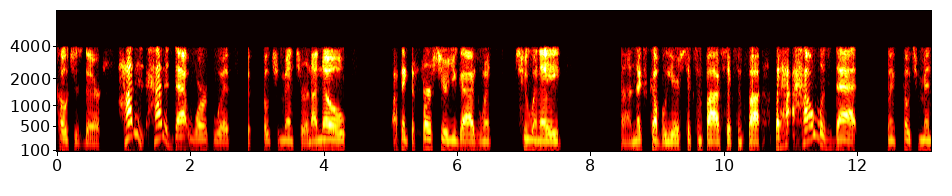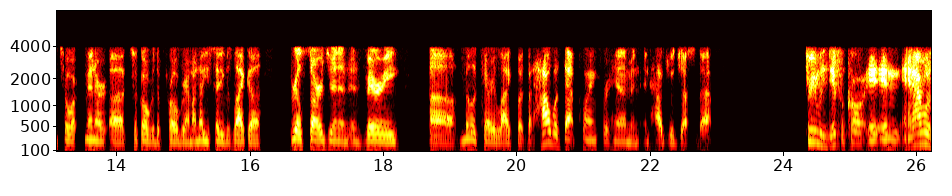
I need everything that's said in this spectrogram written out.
coaches there. How did how did that work with, with Coach Minter? And I know, I think the first year you guys went two and eight. Uh, next couple years, six and five, six and five. But how, how was that when Coach Minter Minter uh, took over the program? I know you said he was like a drill sergeant and, and very uh, military like, but but how was that playing for him, and, and how did you adjust to that? extremely difficult. And, and and I will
